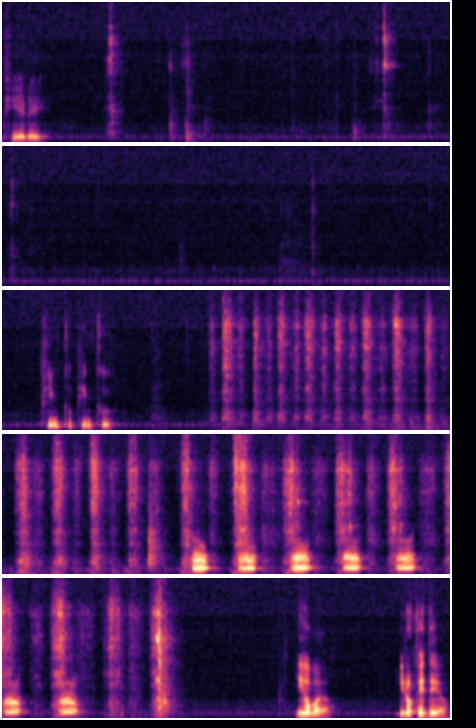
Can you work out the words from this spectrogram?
PLA 핑크 핑크 이거 봐요. 이렇게 돼요.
